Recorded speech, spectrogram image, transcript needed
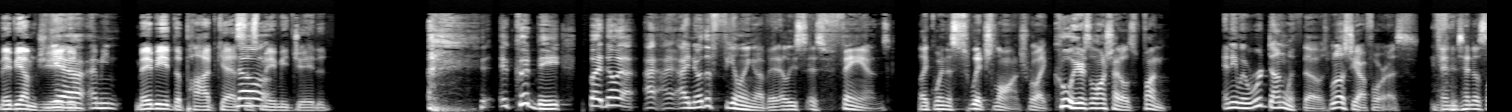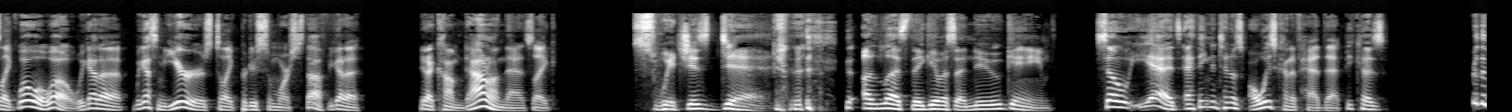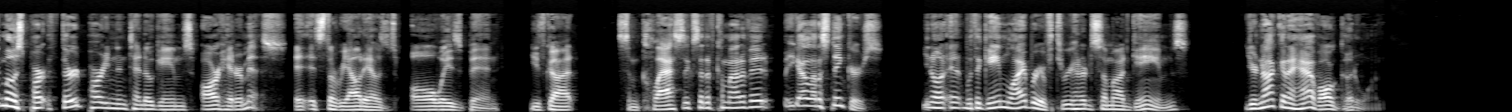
Maybe I'm jaded. Yeah, I mean, maybe the podcast No. has made me jaded. it could be, but no, I, I I know the feeling of it. At least as fans, like when the Switch launched, we're like, "Cool, here's the launch title. It's fun." Anyway, we're done with those. What else you got for us? And Nintendo's like, "Whoa, whoa, whoa! We gotta, we got some years to like produce some more stuff. You gotta, you gotta calm down on that." It's like, Switch is dead unless they give us a new game. So yeah, it's, I think Nintendo's always kind of had that because for the most part, third party Nintendo games are hit or miss. It's the reality how it's always been. You've got some classics that have come out of it, but you got a lot of stinkers. You know, and with a game library of 300 some odd games, you're not going to have all good ones.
